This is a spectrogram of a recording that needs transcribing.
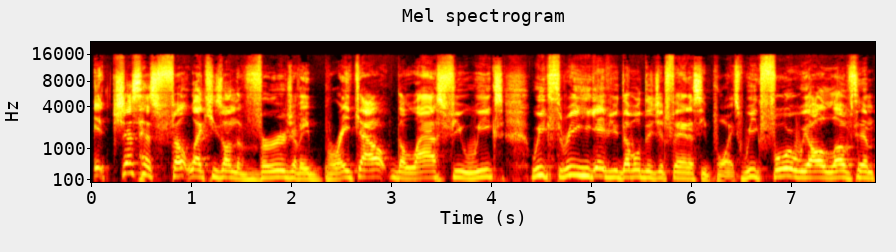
it just has felt like he's on the verge of a breakout the last few weeks. Week three, he gave you double digit fantasy points. Week four, we all loved him.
